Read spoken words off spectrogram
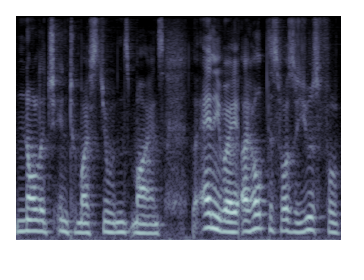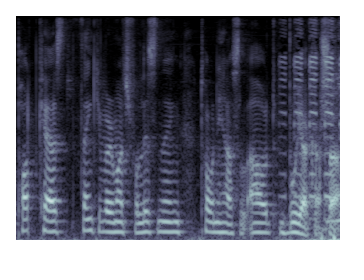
knowledge into my students' minds. Anyway, I hope this was a useful podcast. Thank you very much for listening. Tony Hustle out. Booyakasha.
